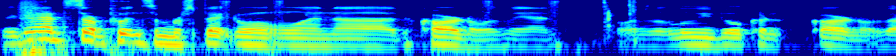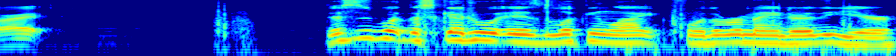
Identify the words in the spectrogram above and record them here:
they're gonna have to start putting some respect on, on uh, the Cardinals, man, on the Louisville Cardinals. All right. This is what the schedule is looking like for the remainder of the year.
